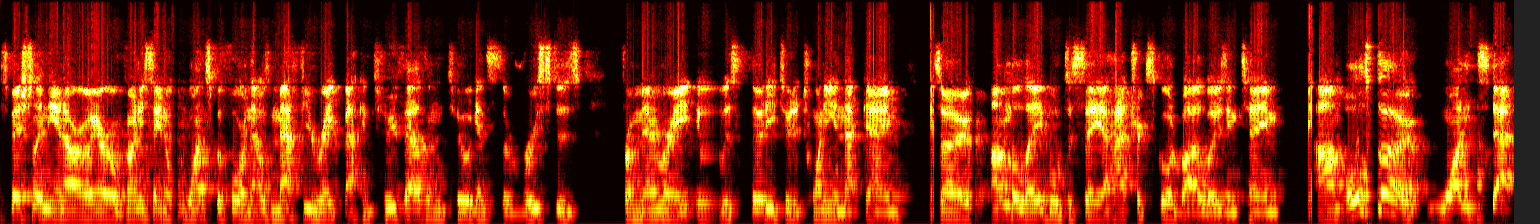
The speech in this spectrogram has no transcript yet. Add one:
especially in the NRL era. We've only seen it once before, and that was Matthew Reek back in 2002 against the Roosters from memory, it was 32 to 20 in that game. So unbelievable to see a hat trick scored by a losing team. Um, also, one stat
